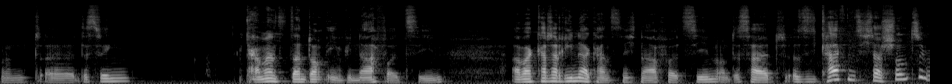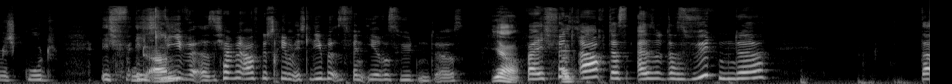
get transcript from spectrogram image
Und äh, deswegen kann man es dann doch irgendwie nachvollziehen. Aber Katharina kann es nicht nachvollziehen und ist halt, also sie greifen sich da schon ziemlich gut. Ich, Gut ich an. liebe es. Ich habe mir aufgeschrieben, ich liebe es, wenn Iris wütend ist. Ja. Weil ich finde also, auch, dass, also das Wütende, da,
